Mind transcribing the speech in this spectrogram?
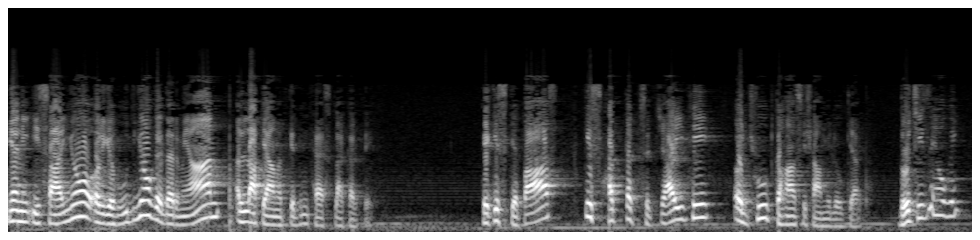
یعنی عیسائیوں اور یہودیوں کے درمیان اللہ قیامت کے دن فیصلہ کرتے۔ کہ کس کے پاس، کس حد تک سچائی تھی اور جھوٹ کہاں سے شامل ہو گیا تھا۔ دو چیزیں ہو گئیں۔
